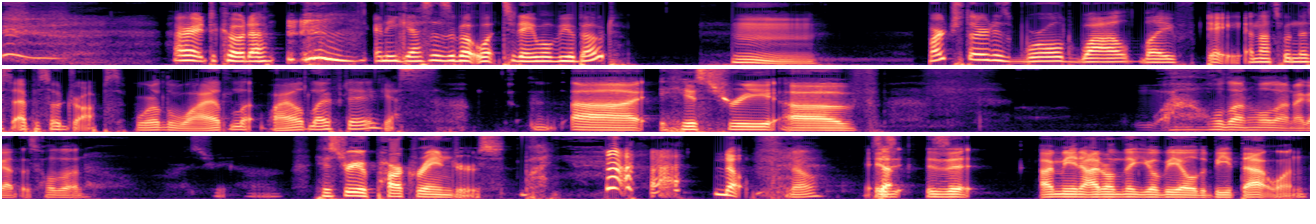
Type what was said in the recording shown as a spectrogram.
All right, Dakota, any guesses about what today will be about? Hmm. March 3rd is World Wildlife Day, and that's when this episode drops. World Wild Wildlife Day. Yes. Uh, history of. Hold on, hold on. I got this. Hold on. History of, history of park rangers. What? No, No, is So- is it? I mean, I don't think you'll be able to beat that one.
